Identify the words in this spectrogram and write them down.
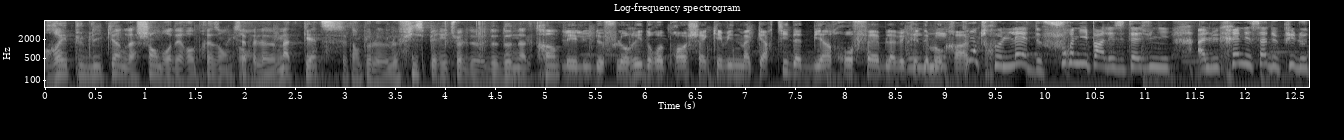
républicain de la Chambre des représentants, qui s'appelle Matt Gaetz. C'est un peu le, fils spirituel de, Donald Trump. L'élu de Floride reproche à Kevin McCarthy d'être bien trop faible avec les démocrates. contre l'aide fournie par les États-Unis à l'Ukraine, et ça depuis le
